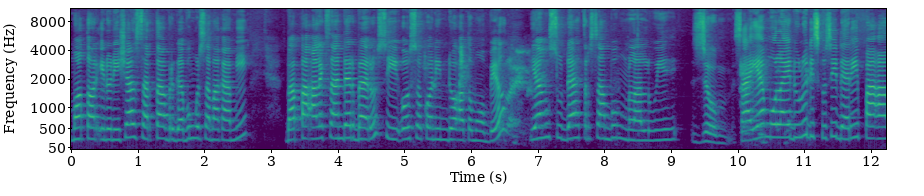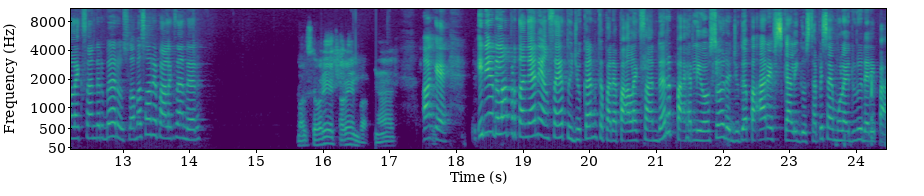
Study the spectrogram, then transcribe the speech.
Motor Indonesia serta bergabung bersama kami Bapak Alexander Baru CEO Sokonindo Automobil yang sudah tersambung melalui Zoom. Saya mulai dulu diskusi dari Pak Alexander Baru. Selamat sore Pak Alexander. Selamat sore, sore Mbak. Oke, ini adalah pertanyaan yang saya tujukan kepada Pak Alexander, Pak Herlioso, dan juga Pak Arief sekaligus. Tapi saya mulai dulu dari Pak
